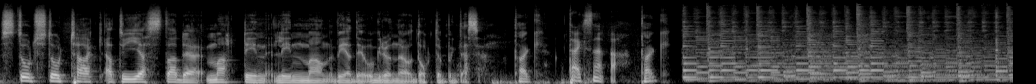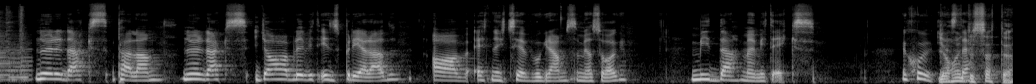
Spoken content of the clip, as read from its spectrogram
Stort, stort tack att du gästade Martin Lindman, vd och grundare av doktor.se. Tack. Tack snälla. Tack. Nu är det dags, Pallan. Nu är det dags. Jag har blivit inspirerad av ett nytt tv-program som jag såg. Middag med mitt ex. Det sjukaste. Jag har inte sett det.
